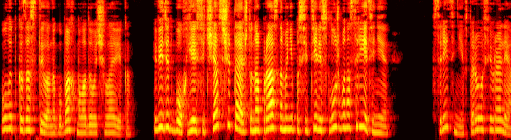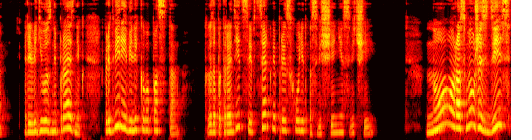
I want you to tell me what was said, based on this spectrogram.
Улыбка застыла на губах молодого человека. «Видит Бог, я и сейчас считаю, что напрасно мы не посетили службу на Сретении». Сретение 2 февраля. Религиозный праздник в преддверии Великого Поста, когда по традиции в церкви происходит освещение свечей. Но раз мы уже здесь,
